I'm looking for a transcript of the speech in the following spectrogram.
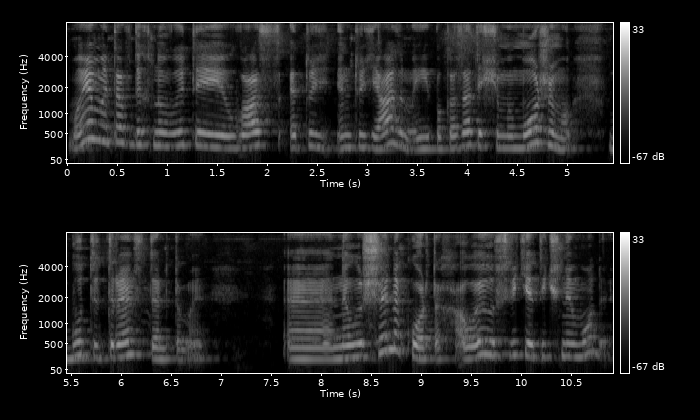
Моя мета вдохновити у вас ентузіазм і показати, що ми можемо бути трендстерами не лише на кортах, але й у світі етичної моди.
